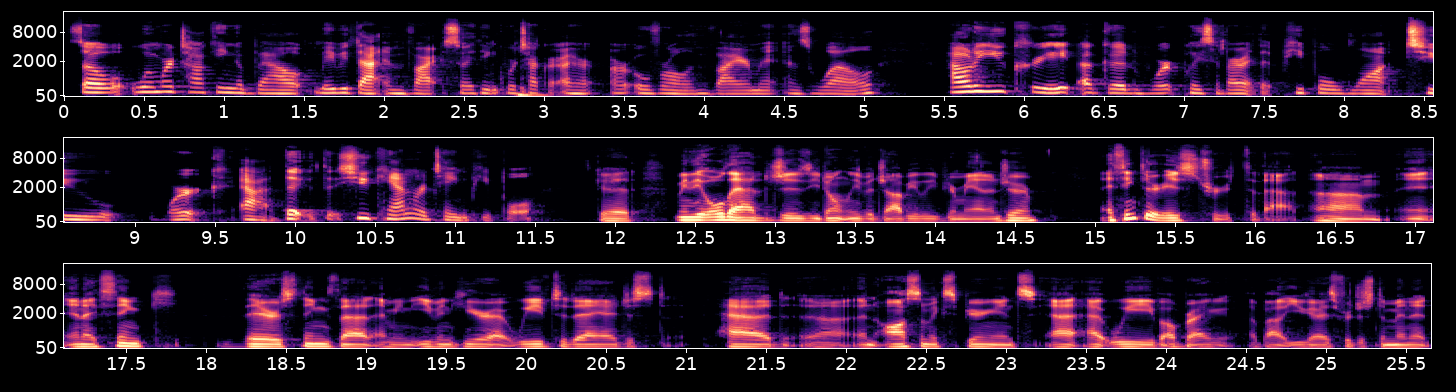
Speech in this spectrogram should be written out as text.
So, when we're talking about maybe that environment, so I think we're talking our, our overall environment as well. How do you create a good workplace environment that people want to work at, that, that you can retain people? Good. I mean, the old adage is you don't leave a job, you leave your manager. I think there is truth to that. Um, and, and I think there's things that, I mean, even here at Weave today, I just had uh, an awesome experience at, at Weave. I'll brag about you guys for just a minute.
